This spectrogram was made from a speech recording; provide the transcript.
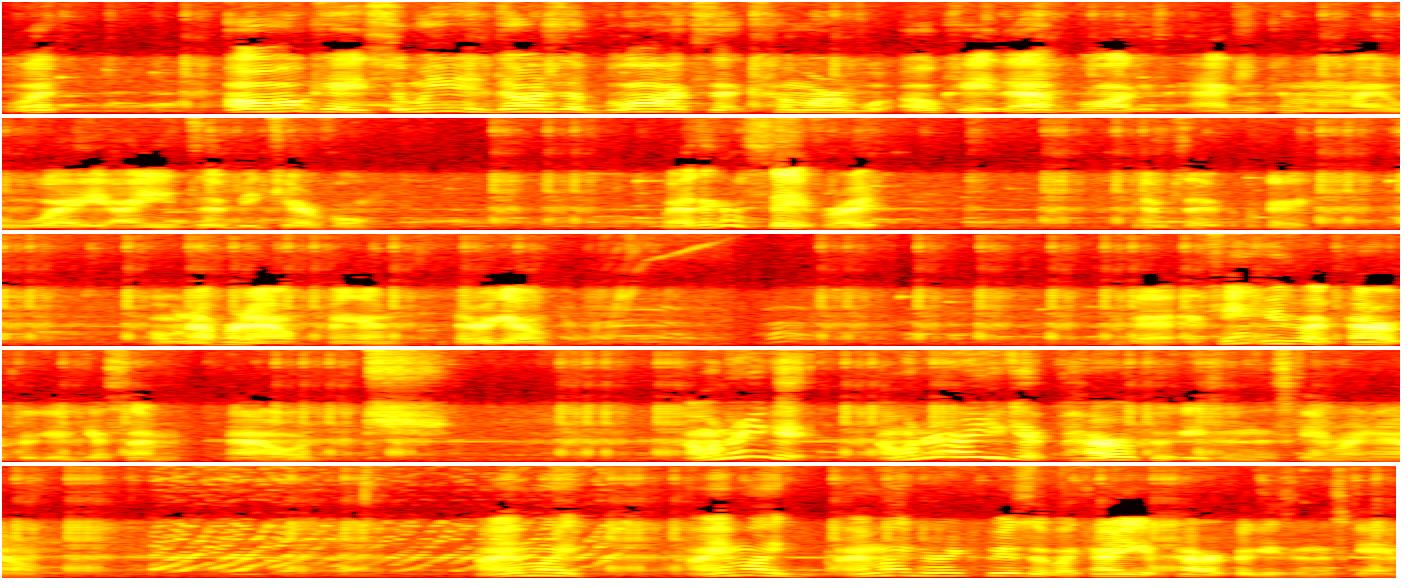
what? Oh, okay, so we need to dodge the blocks that come our way. Okay, that block is actually coming my way. I need to be careful. Wait, I think I'm safe, right? Yeah, I'm safe, okay. Oh, not for now. Hang on. There we go. Okay, I can't use my power cookie. I guess I'm out. I wonder you get. I wonder how you get power cookies in this game right now. I'm like, I'm like, I'm like very confused of like how you get power cookies in this game.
